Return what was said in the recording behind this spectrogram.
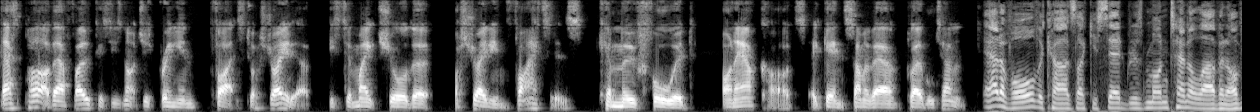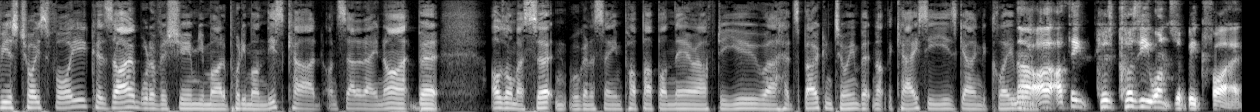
that's part of our focus. He's not just bringing fights to Australia; is to make sure that Australian fighters can move forward on our cards against some of our global talent. Out of all the cards, like you said, was Montana Love an obvious choice for you? Because I would have assumed you might have put him on this card on Saturday night, but I was almost certain we are going to see him pop up on there after you uh, had spoken to him, but not the case. He is going to Cleveland. No, I, I think because he wants a big fight,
